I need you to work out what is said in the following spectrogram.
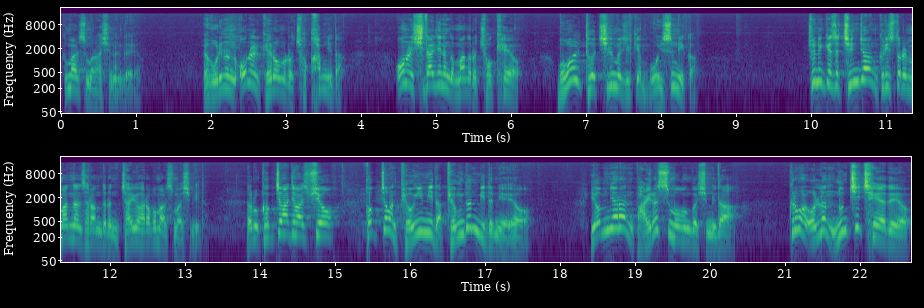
그 말씀을 하시는 거예요. 우리는 오늘 괴로움으로 족합니다. 오늘 시달리는 것만으로 족해요. 뭘 더 짊어질 게 뭐 있습니까? 주님께서 진정 그리스도를 만난 사람들은 자유하라고 말씀하십니다. 여러분, 걱정하지 마십시오. 걱정은 병입니다. 병든 믿음이에요. 염려는 바이러스 먹은 것입니다. 그러면 얼른 눈치채야 돼요.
